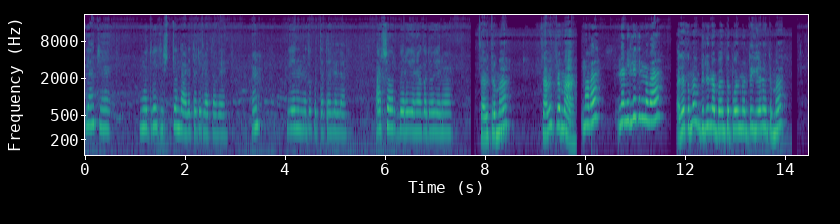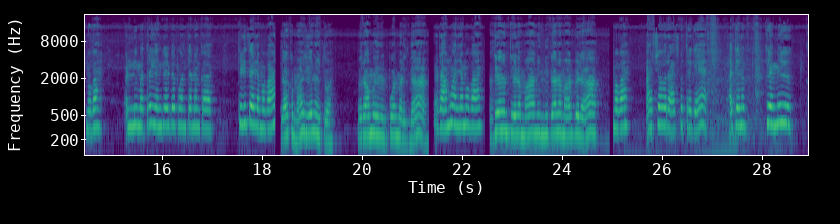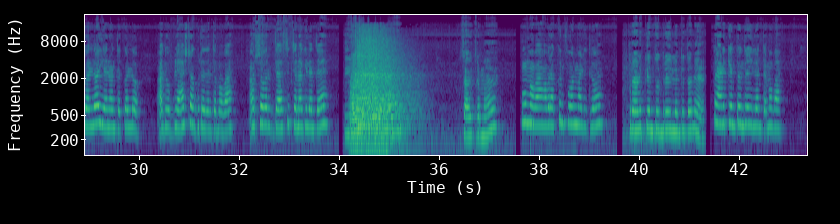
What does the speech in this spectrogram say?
ಯಾಕೆ? ಮದುವೆಗೆ ಇಷ್ಟೊಂದು ಅಡೆತಡೆಗಳಾತವೆ ಹಾಂ ಏನನ್ನೋದು ಗೊತ್ತಾಗ್ತಾ ಇಲ್ಲಲ್ಲ ಹರ್ಷ ಅವ್ರಿಗೆ ಬೇರೆ ಏನಾಗೋದು ಏನೋ. ಸಾವಿತ್ರಮ್ಮ? ಸಾವಿತ್ರಮ್ಮ? ಮವ ನಾನು ಇಲ್ಲಿದ್ದೀನಿ ಮವ. ಅದಕ್ಕಮ್ಮ ಬಿಲ್ಲಿನಬ್ಬ ಅಂತ ಫೋನ್ ಮಾಡಿದೆ. ಏನಾಯ್ತಮ್ಮ? ಮವ ನಿಮ್ಮ ಹತ್ರ ಹೆಂಗೆ ಹೇಳ್ಬೇಕು ಅಂತ ನಂಗೆ ತಿಳಿತಾ ಇಲ್ಲ ಮವ. ಯಾಕಮ್ಮ ಏನಾಯ್ತು? ರಾಮು ಏನೇನು ಫೋನ್ ಮಾಡಿದ್ನಾ? ರಾಮು ಅಲ್ಲ ಮವ. ಅದೇನಂತ ಹೇಳಮ್ಮ ನೀನು ನಿಧಾನ ಮಾಡಬೇಡ. ಮವ ಹರ್ಷ ಅವ್ರ ಆಸ್ಪತ್ರೆಗೆ ಅದೇನೋ ಕೆಮ್ಮಿ ಕಲ್ಲೋ ಏನೋ ಅಂತೆ ಕಲ್ಲು. ಅದು ಬ್ಲಾಸ್ಟ್ ಆಗ್ಬಿಟ್ಟದಂತೆ ಮವ. ಹರ್ಷ ಅವ್ರಿಗೆ ಜಾಸ್ತಿ ಚೆನ್ನಾಗಿಲ್ಲಂತೆ. ಸಾವಿತ್ರಮ್ಮ? ಹ್ಞೂ ಮವ ಅವ್ರ ಅಕ್ಕನ ಫೋನ್ ಮಾಡಿದ್ಲು. ಪ್ರಾಣಕ್ಕೆ ಏನು ತೊಂದರೆ ಇಲ್ಲಂತೆ ತಾನೆ? ಪ್ರಾಣಕ್ಕೆ ಏನ್ ತೊಂದರೆ ಇಲ್ಲಂತೆ ಮವ.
